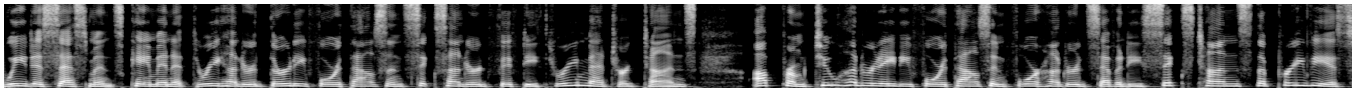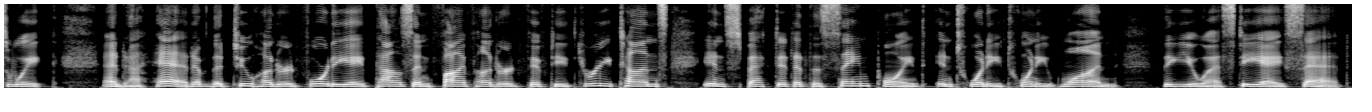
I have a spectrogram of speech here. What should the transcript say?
Wheat assessments came in at 334,653 metric tons, up from 284,476 tons the previous week, and ahead of the 248,553 tons inspected at the same point in 2021, the USDA said.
